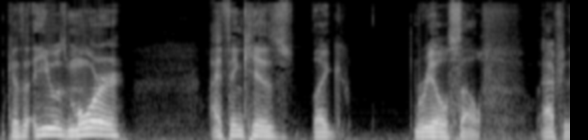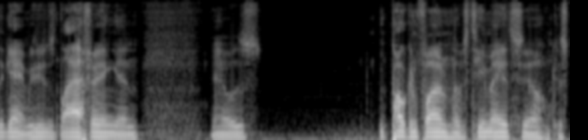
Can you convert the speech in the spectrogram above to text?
because he was more. I think his like real self after the game. He was laughing and you know was poking fun of his teammates. You know, because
